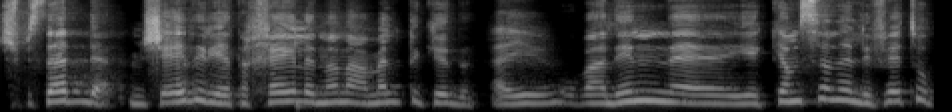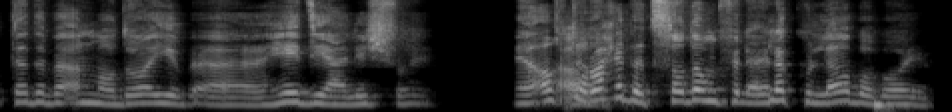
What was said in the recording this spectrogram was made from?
مش مصدق مش قادر يتخيل إن أنا عملت كده. أيوه. وبعدين كام سنة اللي فاتوا ابتدى بقى الموضوع يبقى هادي عليه شوية. يعني أكتر آه. واحد اتصدم في العيلة كلها بابايا.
